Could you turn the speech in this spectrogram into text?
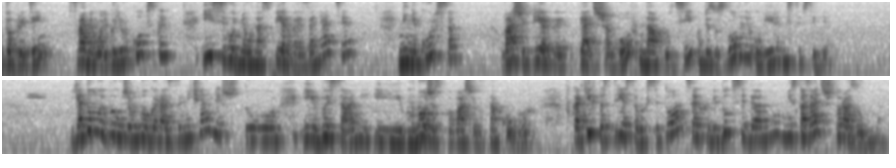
Добрый день, с вами Ольга Юрковская. И сегодня у нас первое занятие мини-курса «Ваши первые пять шагов на пути к безусловной уверенности в себе». Я думаю, вы уже много раз замечали, что и вы сами, и множество ваших знакомых в каких-то стрессовых ситуациях ведут себя, ну, не сказать, что разумно.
